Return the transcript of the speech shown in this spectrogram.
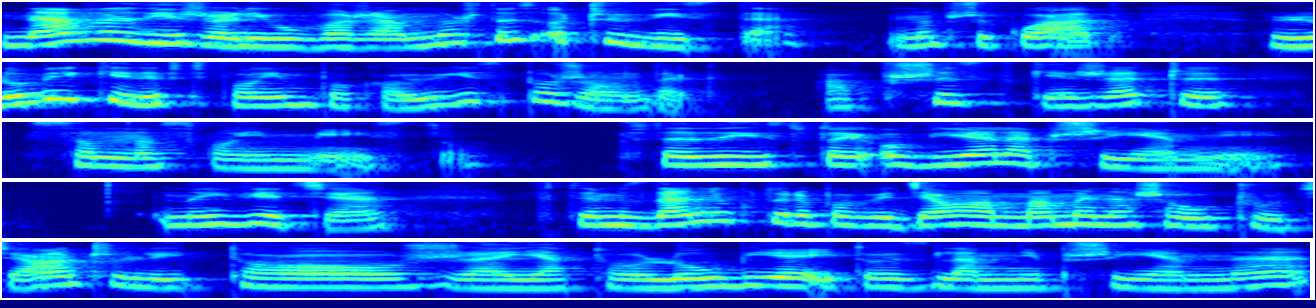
nawet jeżeli uważamy, że to jest oczywiste. Na przykład, lubię, kiedy w Twoim pokoju jest porządek, a wszystkie rzeczy są na swoim miejscu. Wtedy jest tutaj o wiele przyjemniej. No i wiecie, w tym zdaniu, które powiedziałam, mamy nasze uczucia, czyli to, że ja to lubię i to jest dla mnie przyjemne.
